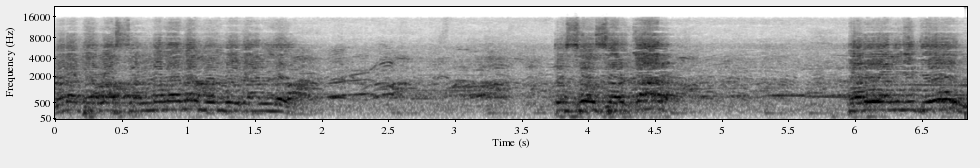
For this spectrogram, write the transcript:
मराठ्याला सन्मानानं मुंबईत आणलं. तस सरकार परवानगी देऊन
